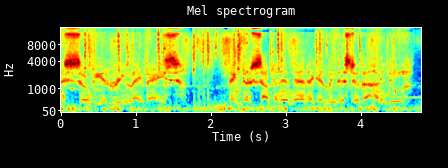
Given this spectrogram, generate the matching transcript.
A Soviet relay base. Think there's something in there that could lead us to the honeybee?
